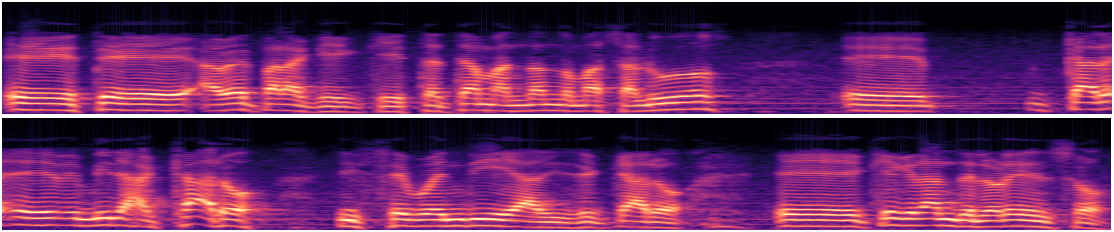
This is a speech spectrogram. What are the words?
Este, a ver, para que, que te están mandando más saludos. Eh, eh, mira, Caro dice buen día, dice Caro. Eh, qué grande Lorenzo.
